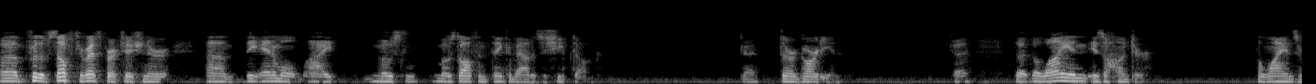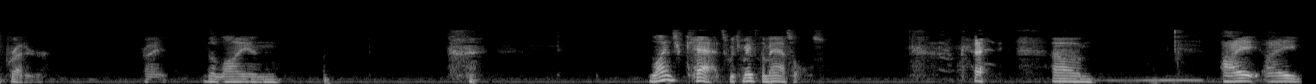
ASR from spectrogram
uh, for the self-defense practitioner, um, the animal I most most often think about is a sheepdog. Okay, they're a guardian. Okay, the the lion is a hunter. The lion's a predator, right? The lion. Lions are cats, which makes them assholes. Um, I I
